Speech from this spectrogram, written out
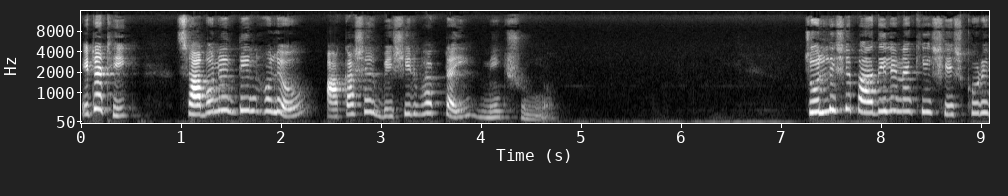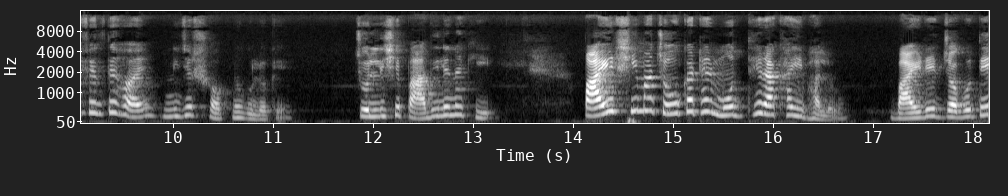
এটা ঠিক, শ্রাবণের দিন হলেও আকাশের বেশিরভাগটাই মেঘশূন্য। চল্লিশে পা দিলে নাকি শেষ করে ফেলতে হয় নিজের স্বপ্নগুলোকে। চল্লিশে পা দিলে নাকি পায়ের সীমা চৌকাঠের মধ্যে রাখাই ভালো, বাইরের জগতে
